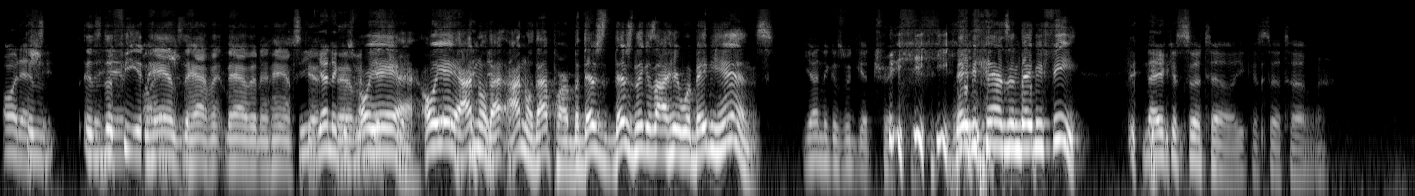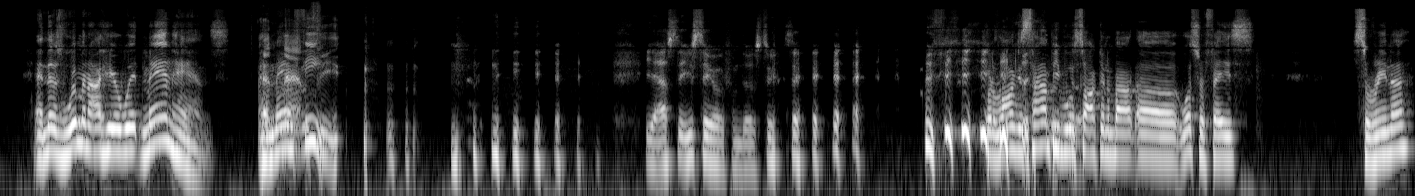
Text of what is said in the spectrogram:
all that shit. It's the the feet and that hands they haven't they haven't enhanced See, yet. y'all They niggas haven't- Oh yeah, yeah. Oh yeah, yeah. I know that. I know that part. But there's there's niggas out here with baby hands, Y'all niggas would get tricked. baby hands and baby feet, no, you can still tell. You can still tell. Man. and there's women out here with man hands and, man, man feet. yeah, I stay. You stay away from those two. For the longest time, people was talking about uh, what's her face, Serena.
